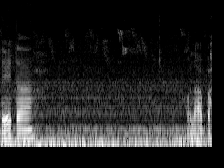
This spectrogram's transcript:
Data. Wala pa.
